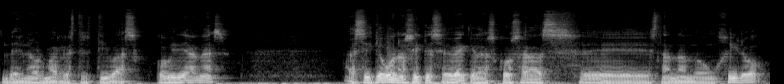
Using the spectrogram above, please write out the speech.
normas restrictivas covidianas. Así que bueno, sí que se ve que las cosas eh, están dando un giro.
